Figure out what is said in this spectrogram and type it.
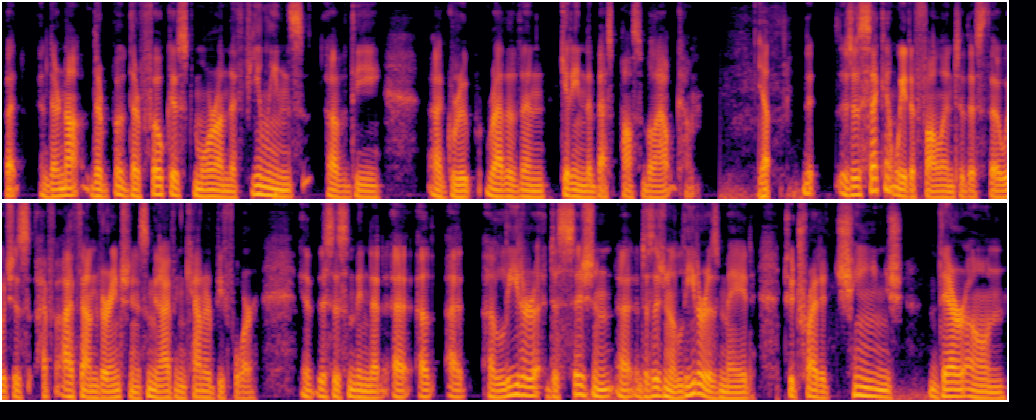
but they're not they're they're focused more on the feelings of the a group rather than getting the best possible outcome. Yep. There's a second way to fall into this, though, which is I've, I found very interesting. Something I've encountered before. This is something that a, a, a leader, a decision, a decision a leader has made to try to change their own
